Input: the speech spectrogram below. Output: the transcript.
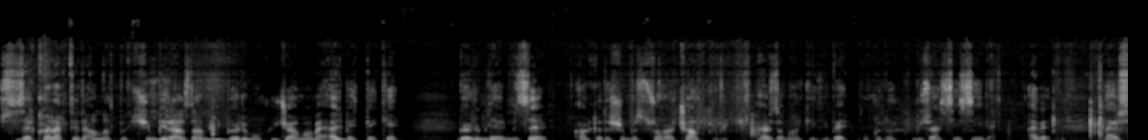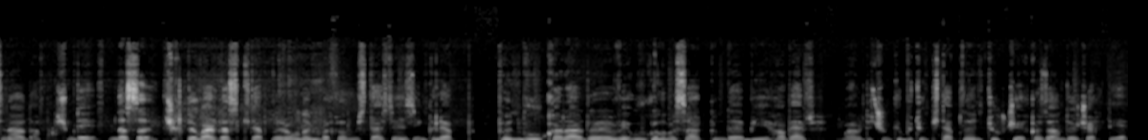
size karakteri anlatmak için birazdan bir bölüm okuyacağım ama elbette ki bölümlerimizi arkadaşımız Suha Çalkübük her zamanki gibi okudu güzel sesiyle. Evet tersine adam. Şimdi nasıl çıktı Vargas kitapları ona bir bakalım isterseniz. İnkılap'ın bu kararı ve uygulaması hakkında bir haber vardı. Çünkü bütün kitaplarını Türkçe'ye kazandıracak diye.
